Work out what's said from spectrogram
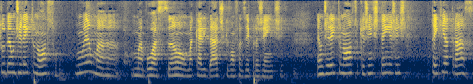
tudo é um direito nosso, não é uma, uma boa ação, uma caridade que vão fazer para a gente. É um direito nosso que a gente tem e a gente tem que ir atrás.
